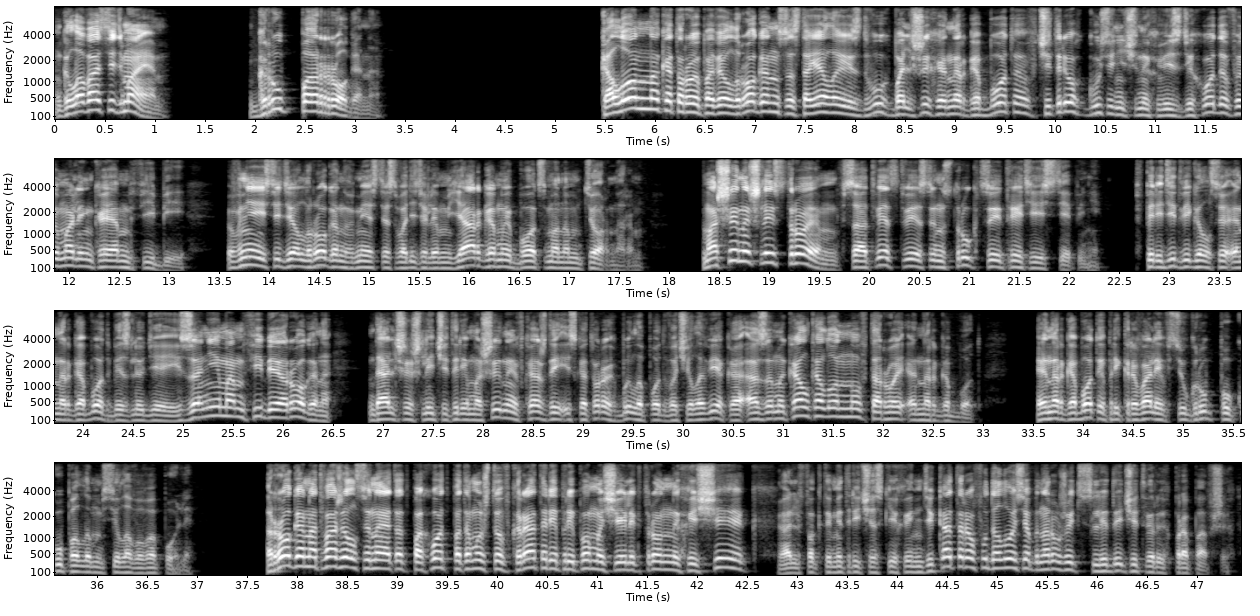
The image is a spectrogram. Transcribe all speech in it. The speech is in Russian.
Глава 7. Группа Рогана. Колонна, которую повел Роган, состояла из двух больших энергоботов, четырех гусеничных вездеходов и маленькой амфибии. В ней сидел Роган вместе с водителем Яргом и боцманом Тернером. Машины шли строем, в соответствии с инструкцией третьей степени. Впереди двигался энергобот без людей, за ним амфибия Рогана – Дальше шли четыре машины, в каждой из которых было по два человека, а замыкал колонну второй энергобот. Энергоботы прикрывали всю группу куполом силового поля. Роган отважился на этот поход, потому что в кратере при помощи электронных ищеек, альфактометрических индикаторов, удалось обнаружить следы четверых пропавших.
